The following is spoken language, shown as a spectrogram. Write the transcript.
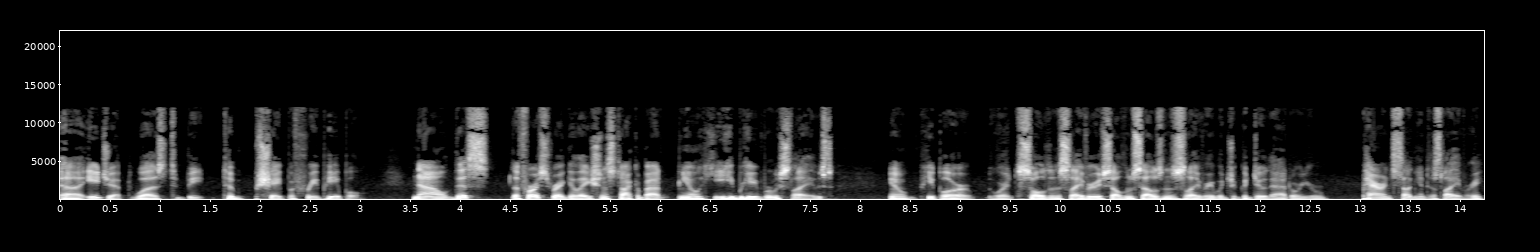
uh, Egypt was to be to shape a free people. Now, this the first regulations talk about you know Hebrew slaves. You know, people are were sold into slavery, who sell themselves into slavery, which you could do that, or your parents selling you into slavery.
